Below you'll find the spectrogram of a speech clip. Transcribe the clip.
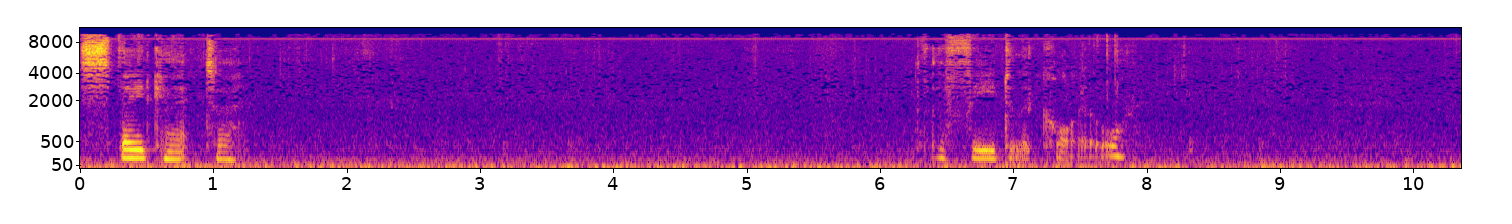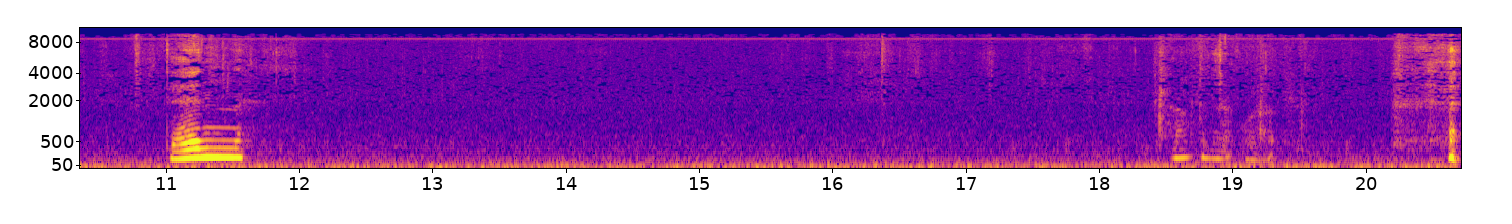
spade connector, for the feed to the coil. Then how can that work?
